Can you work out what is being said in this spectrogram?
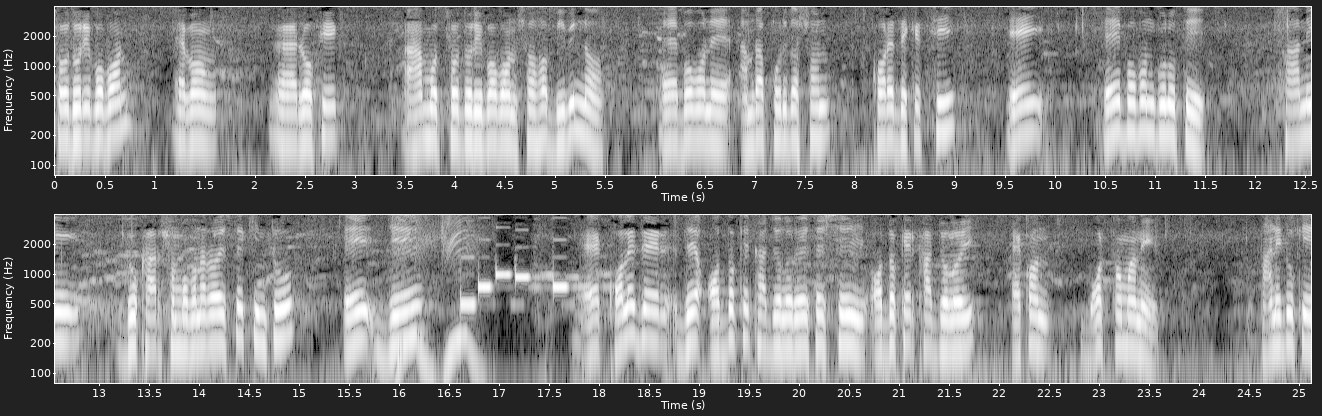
চৌধুরী ভবন এবং রফিক আহমদ চৌধুরী ভবন সহ বিভিন্ন ভবনে আমরা পরিদর্শন করে দেখেছি। এই এই ভবনগুলোতে পানি ঢোকার সম্ভাবনা রয়েছে, কিন্তু এই যে কলেজের যে অধ্যক্ষের কার্যালয় রয়েছে, সেই অধ্যক্ষের কার্যালয় এখন বর্তমানে পানি ঢুকে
